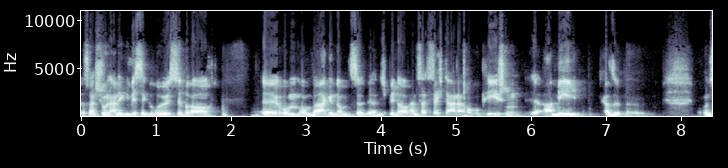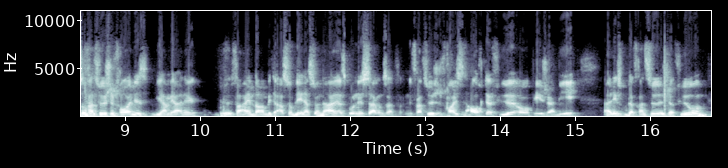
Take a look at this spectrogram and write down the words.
dass man schon eine gewisse Größe braucht, äh, um, um wahrgenommen zu werden. Ich bin auch ein Verfechter einer europäischen äh, Armee. Also äh, unsere französischen Freunde, wir haben ja eine äh, Vereinbarung mit der Assemblée Nationale als Bundestag. Unsere französischen Freunde sind auch dafür, europäische Armee, allerdings unter französischer Führung.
